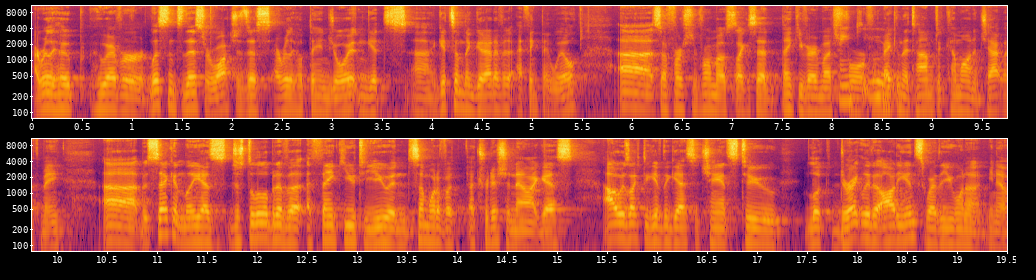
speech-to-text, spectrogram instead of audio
I really hope whoever listens to this or watches this, I really hope they enjoy it and gets uh, get something good out of it. I think they will. Uh, so first and foremost, like I said, thank you very much for, for making the time to come on and chat with me. Uh, but secondly, as just a little bit of a, a thank you to you and somewhat of a, a, tradition now, I guess, I always like to give the guests a chance to look directly to the audience, whether you want to, you know,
